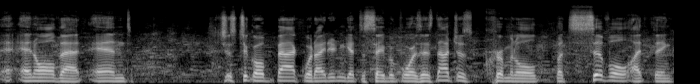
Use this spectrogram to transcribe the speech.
a- and all that. And just to go back, what I didn't get to say before is it's not just criminal, but civil. I think,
